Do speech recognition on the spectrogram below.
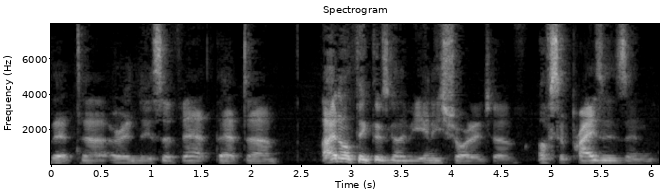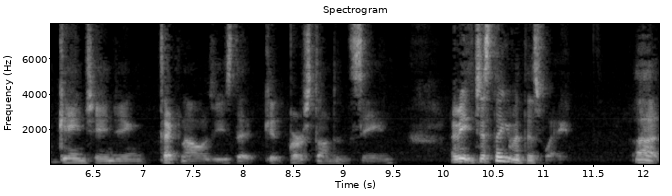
that uh, are in this event that um, I don't think there's going to be any shortage of of surprises and game changing technologies that get burst onto the scene. I mean, just think of it this way: uh,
